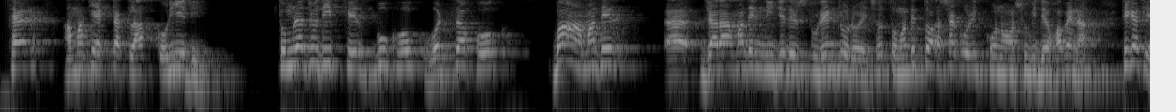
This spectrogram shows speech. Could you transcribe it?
স্যার, আমাকে একটা ক্লাস করিয়ে দিন। তোমরা যদি ফেসবুক হোক হোয়াটসঅ্যাপ হোক, বা আমাদের যারা আমাদের নিজেদের স্টুডেন্টও রয়েছে, তোমাদের তো আশা করি কোনো অসুবিধে হবে না, ঠিক আছে?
